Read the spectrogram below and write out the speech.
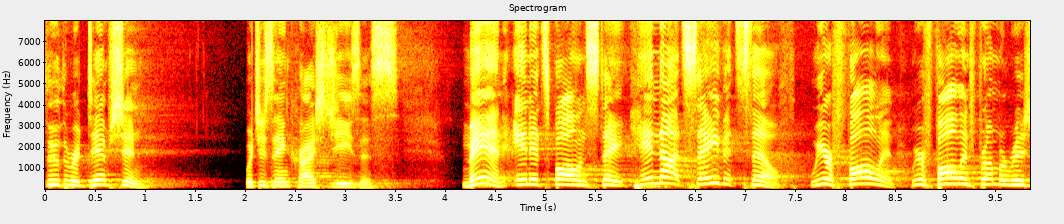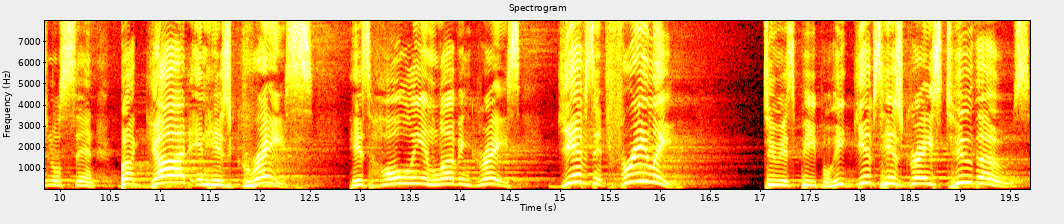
through the redemption which is in Christ Jesus. Man, in its fallen state, cannot save itself. We are fallen. We are fallen from original sin. But God, in his grace, his holy and loving grace, gives it freely to his people. He gives his grace to those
